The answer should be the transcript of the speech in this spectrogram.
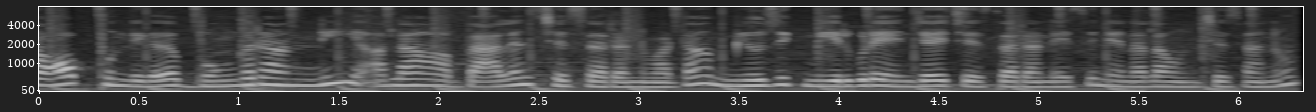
టాప్ ఉంది కదా బొంగరాన్ని అలా బ్యాలెన్స్ చేశారనమాట మ్యూజిక్ మీరు కూడా ఎంజాయ్ చేస్తారనేసి నేను అలా ఉంచేశాను.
